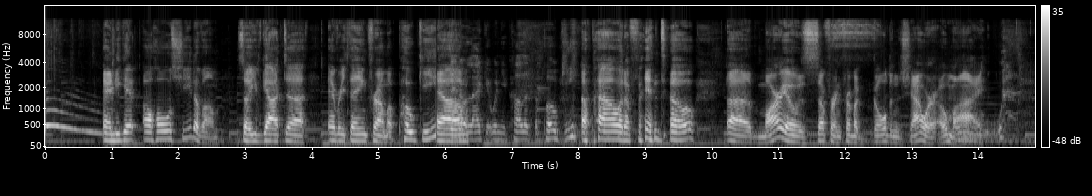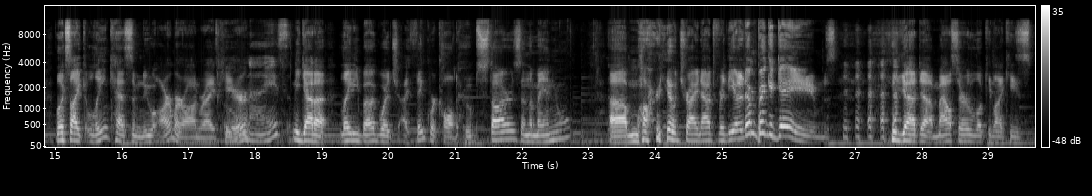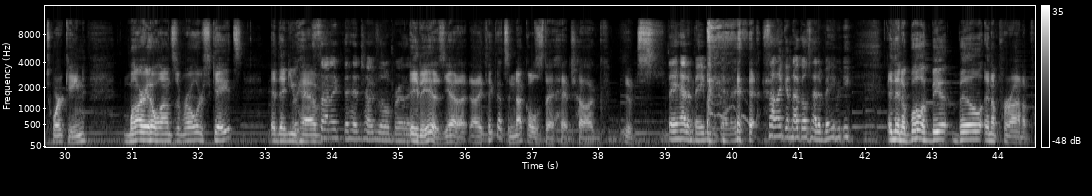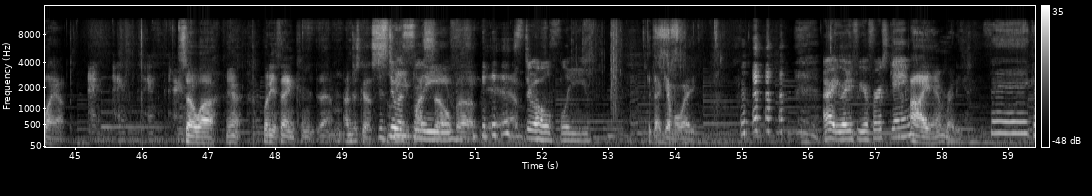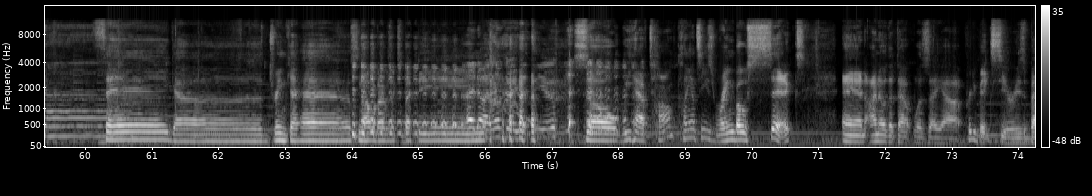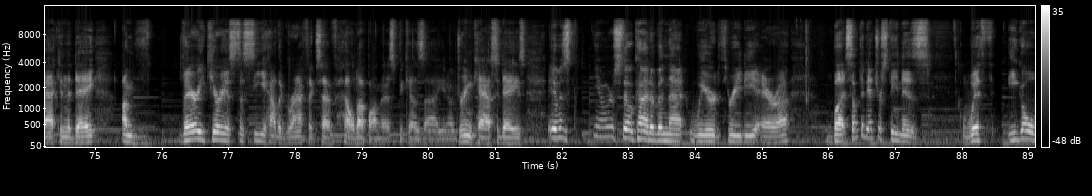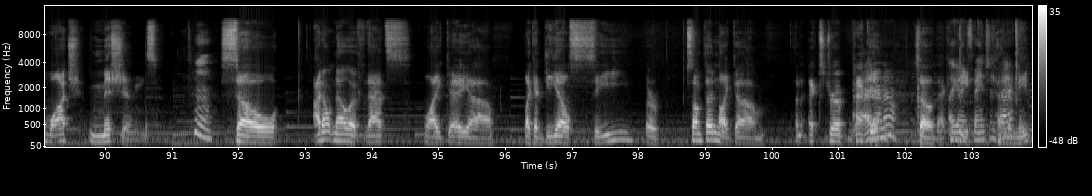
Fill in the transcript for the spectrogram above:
And you get a whole sheet of them. So you've got uh, everything from a pokey, They don't um, like it when you call it the pokey. a pal, and a Phanto. Uh, Mario's suffering from a golden shower. Oh my. Looks like Link has some new armor on right here. Ooh, nice. You got a ladybug, which I think were called Hoopsters in the manual. Uh, Mario trying out for the Olympic Games. you got uh, Mouser looking like he's twerking. Mario on some roller skates. And then you have. Sonic the Hedgehog's little brother. It is, yeah. I think that's Knuckles the Hedgehog. It's. They had a baby together. Sonic and Knuckles had a baby. And then a Bullet Bill and a Piranha Plant. So, uh, yeah. What do you think? Um, I'm just gonna Just do a sleeve sleeve. myself up. Yeah, Just do a whole sleeve. get that giveaway. All right, you ready for your first game? I am ready. Sega. Sega Dreamcast. Not what I was expecting. I know. I love doing that to you. so we have Tom Clancy's Rainbow Six, and I know that that was a uh, pretty big series back in the day. I'm very curious to see how the graphics have held up on this because uh, you know Dreamcast days, it was you know we're still kind of in that weird 3D era. But something interesting is with Eagle Watch missions. So I don't know if that's like a uh, like a DLC or something like um, an extra pack. I don't know. So that could Like an be expansion kind pack? of neat.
